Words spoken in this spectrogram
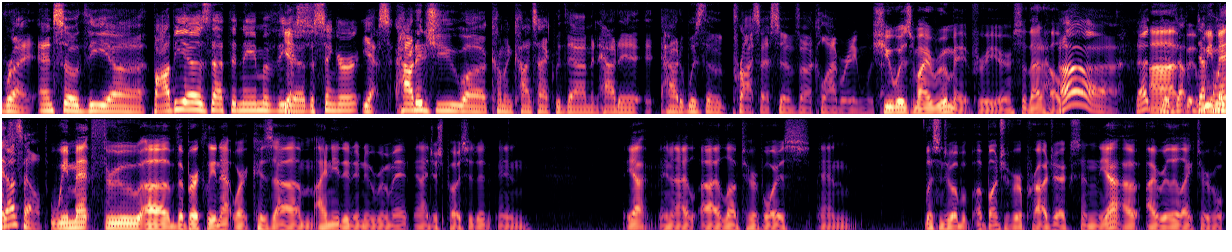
Right. And so the uh Babia is that the name of the uh, the singer? Yes. How did you uh, come in contact with them and how did how did, was the process of uh, collaborating with She them? was my roommate for a year, so that helped. Ah, that, Uh, that definitely met, does help. We met through uh, the Berklee Network because um, I needed a new roommate, and I just posted it. And yeah, and I I loved her voice and listened to a, a bunch of her projects, and yeah, I, I really liked her. vo-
